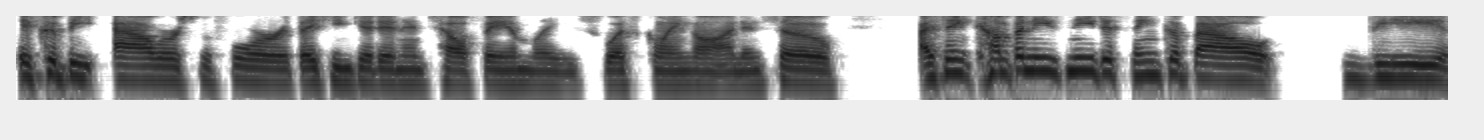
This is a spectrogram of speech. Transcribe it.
it could be hours before they can get in and tell families what's going on. And so I think companies need to think about the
